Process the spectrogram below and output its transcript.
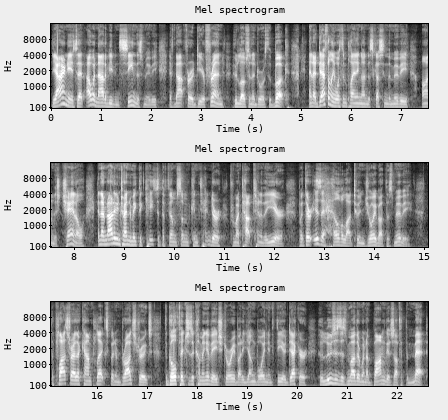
The irony is that I would not have even seen this movie if not for a dear friend who loves and adores the book. And I definitely wasn't planning on discussing the movie on this channel, and I'm not even trying to make the case that the film's some contender for my top 10 of the year, but there is a hell of a lot to enjoy about this movie. The plot's rather complex, but in broad strokes, The Goldfinch is a coming of age story about a young boy named Theo Decker who loses his mother when a bomb goes off at the Met.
